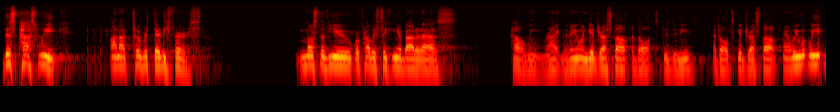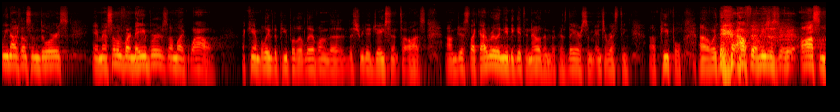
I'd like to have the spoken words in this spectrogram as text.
This past week, on October 31st, most of you were probably thinking about it as Halloween, right? Did anyone get dressed up? Adults, did any adults get dressed up? Man, we, we, we knocked on some doors and man, some of our neighbors, I'm like, wow, I can't believe the people that live on the, the street adjacent to us. I'm um, just like I really need to get to know them because they are some interesting uh, people uh, with their outfit. I mean, just uh, awesome.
